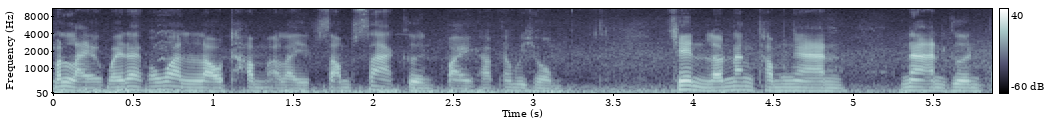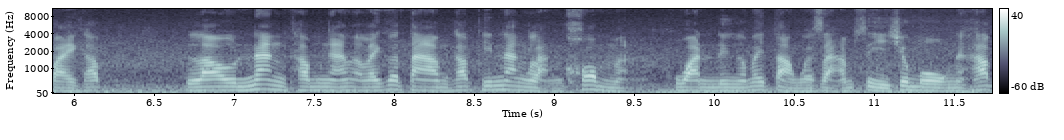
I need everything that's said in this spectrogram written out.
มันไหลออกไปได้เพราะว่าเราทำอะไรซ้ำซากเกินไปครับท่านผู้ชม เช่นเรานั่งทำงานนานเกินไปครับ เรานั่งทำงานอะไรก็ตามครับที่นั่งหลังค่อมอะวันหนึ่งไม่ต่ำกว่า 3-4 ชั่วโมงนะครับ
